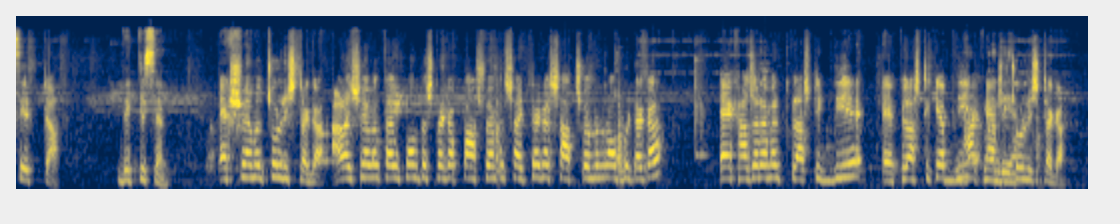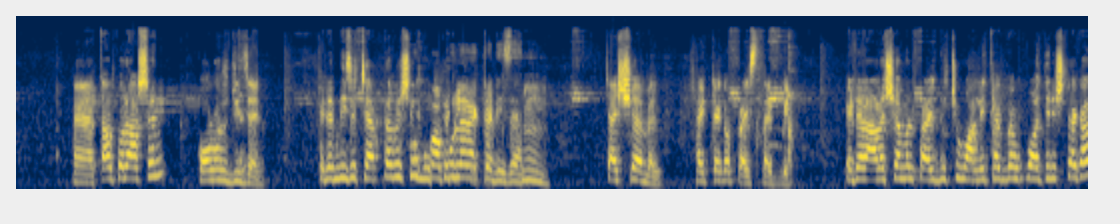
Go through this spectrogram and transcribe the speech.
সেটটা দেখতেছেন? একশো এম চল্লিশ টাকা আড়াইশো এম থাকবে পঞ্চাশ টাকা পাঁচশো এম ষাট টাকা সাতশো এম নব্বই টাকা এক হাজার এম প্লাস্টিক দিয়ে প্লাস্টিক অ্যাপ দিয়ে একশো দিয়ে। চল্লিশ টাকা। হ্যাঁ তারপরে আসেন কলস ডিজাইন এটার নিচে চ্যাপটা বেশি পপুলার একটা ডিজাইন চারশো এম এল ষাট টাকা প্রাইস থাকবে। এটার আড়াইশো এম এল প্রাইস দিচ্ছি ওয়ানলি থাকবে পঁয়ত্রিশ টাকা।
